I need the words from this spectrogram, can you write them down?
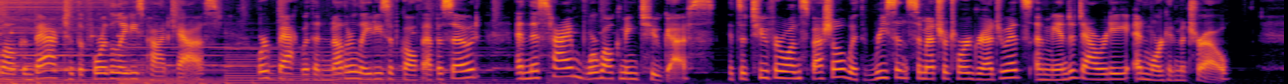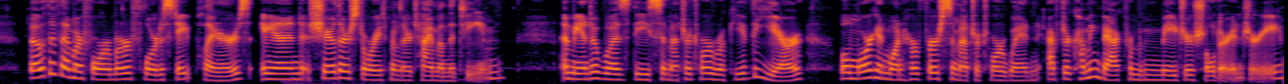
Welcome back to the For the Ladies podcast. We're back with another Ladies of Golf episode, and this time we're welcoming two guests. It's a two for one special with recent Symetra Tour graduates Amanda Doherty and Morgan Métraux. Both of them are former Florida State players and share their stories from their time on the team. Amanda was the Symetra Tour Rookie of the Year, while Morgan won her first Symetra Tour win after coming back from a major shoulder injury.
